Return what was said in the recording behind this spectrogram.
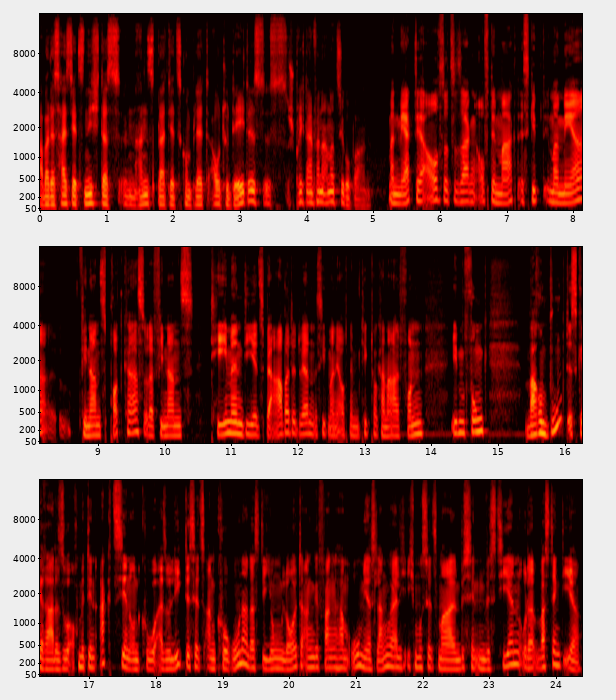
Aber das heißt jetzt nicht, dass ein Handelsblatt jetzt komplett out-to-date ist. Es spricht einfach eine andere Zielgruppe an. Man merkt ja auch sozusagen auf dem Markt, es gibt immer mehr Finanzpodcasts oder Finanzthemen, die jetzt bearbeitet werden. Das sieht man ja auch im TikTok-Kanal von eben Funk. Warum boomt es gerade so, auch mit den Aktien und Co? Also liegt es jetzt an Corona, dass die jungen Leute angefangen haben, oh, mir ist langweilig, ich muss jetzt mal ein bisschen investieren? Oder was denkt ihr?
